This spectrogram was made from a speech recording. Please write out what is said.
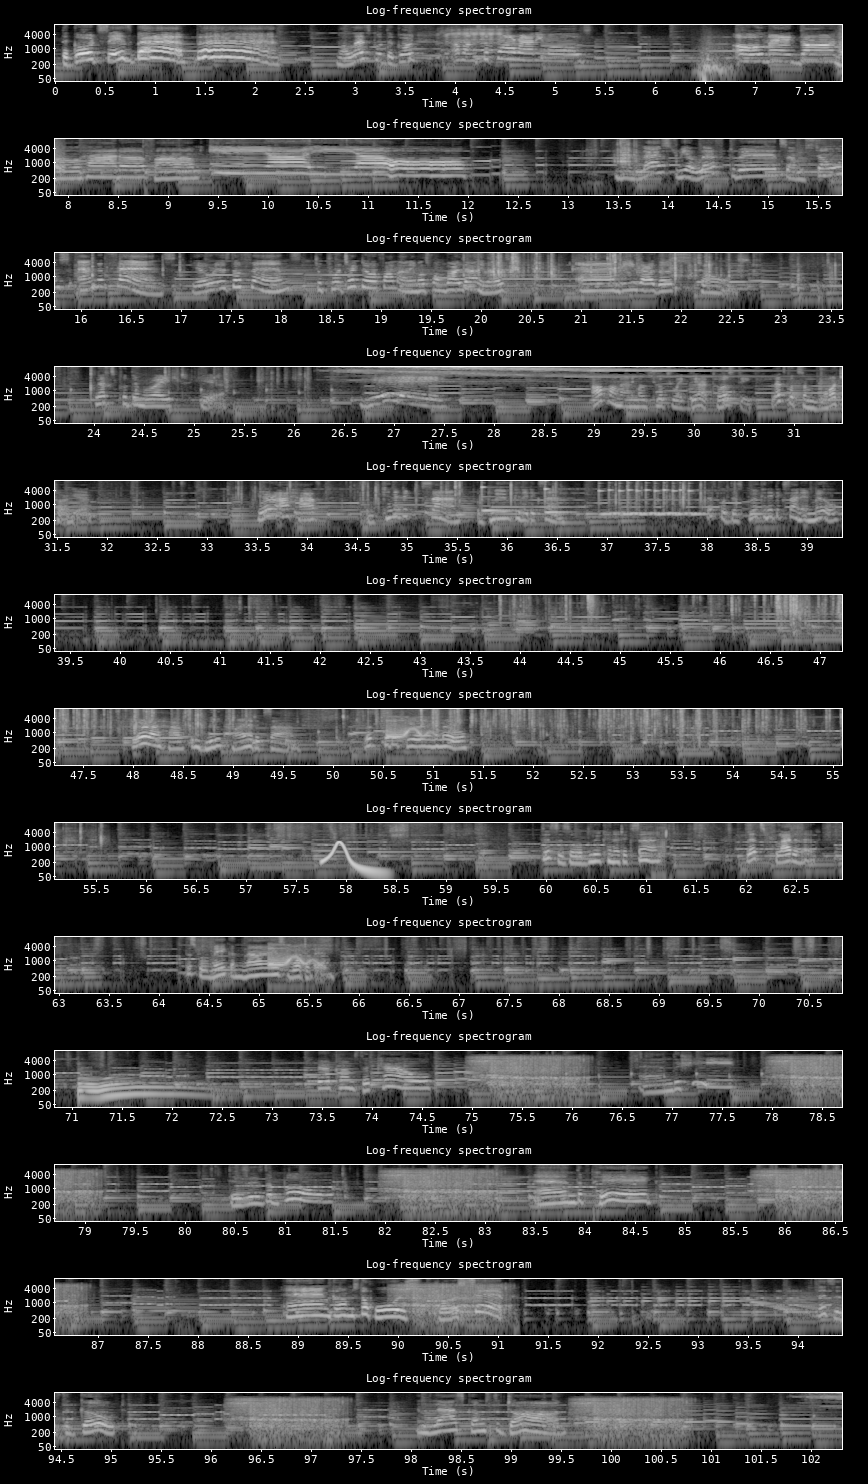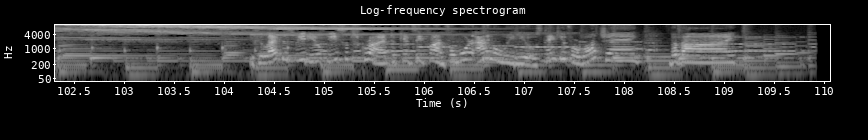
The goat says ba ba. Now let's put the goat amongst the farm animals. Old MacDonald had a farm, E-I-E-I-O. And last we are left with some stones and a fence. Here is the fence to protect our farm animals from wild animals. And these are the stones. Let's put them right here. Yay! Our farm animals looks like they are thirsty. Let's put some water here. Here I have some kinetic sand, a blue kinetic sand. Let's put this blue kinetic sand in middle. Here I have some blue kinetic sand. Let's put it here in the middle. This is our blue kinetic sand. Let's flatten it. This will make a nice waterbed. Here comes the cow. And the sheep. This is the bull. And the pig. And comes the horse for a sip. This is the goat. And last comes the dog. If you like this video, please subscribe to Kidsy Fun for more animal videos. Thank you for watching. Bye-bye.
